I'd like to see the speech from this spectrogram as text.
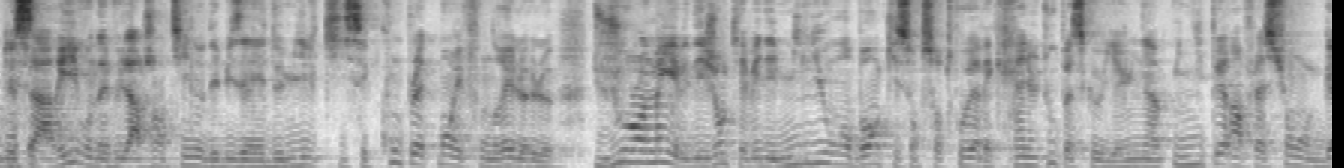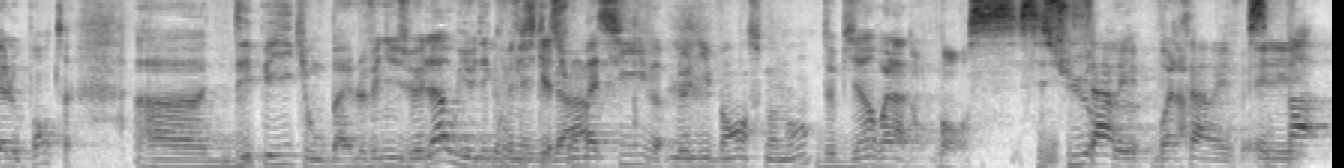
mais ça arrive. On a vu l'Argentine au début des années 2000 qui s'est complètement effondrée. Le, le- Du jour au lendemain, il y avait des gens qui avaient des millions en banque qui se sont retrouvés avec rien du tout parce qu'il y a eu une, une hyperinflation galopante. Euh, des pays qui ont bah, le Venezuela où il y a eu des Le confiscations Venezuela. massive Le Liban en ce moment. de biens. Voilà, donc bon, c'est sûr Ça que arrive, voilà, ça arrive. c'est Et- pas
